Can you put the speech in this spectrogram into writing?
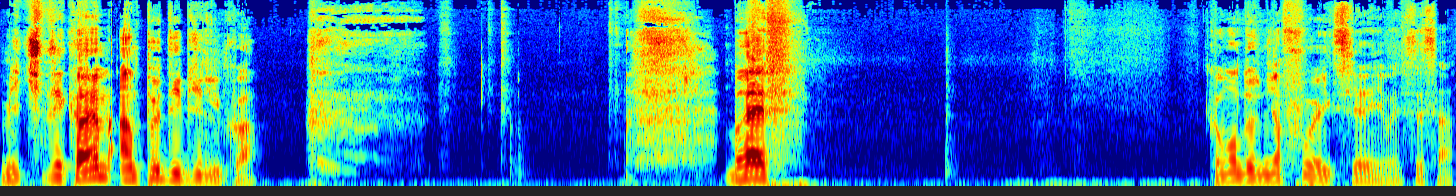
mais qui est quand même un peu débile, quoi. Bref. Comment devenir fou avec Siri, oui, c'est ça.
